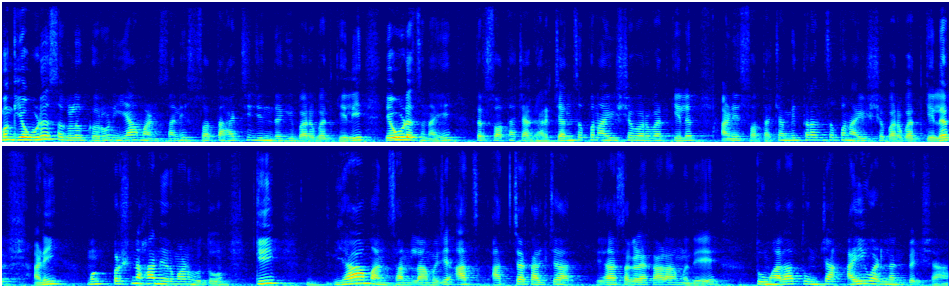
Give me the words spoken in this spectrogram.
मग एवढं सगळं करून या माणसाने स्वतःची जिंदगी बरबाद केली. एवढंच नाही तर स्वतःच्या घरच्यांचं पण आयुष्य बरबाद केलं आणि स्वतःच्या मित्रांचं पण आयुष्य बरबाद केलं. आणि मग प्रश्न हा निर्माण होतो की ह्या माणसांना म्हणजे आज आजच्या कालच्या ह्या सगळ्या काळामध्ये तुम्हाला तुमच्या आई वडिलांपेक्षा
